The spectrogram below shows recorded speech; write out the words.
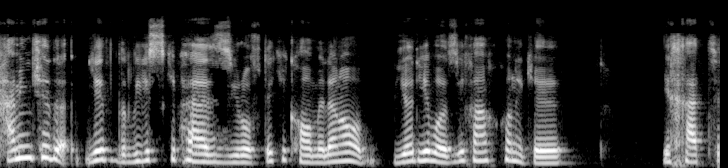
همین که یه ریسکی پذیرفته که کاملا بیاد یه بازی خلق کنه که یه خط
